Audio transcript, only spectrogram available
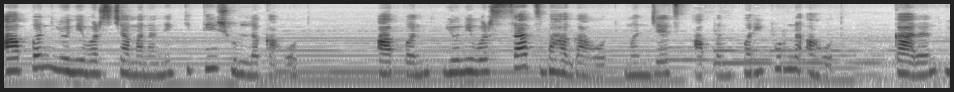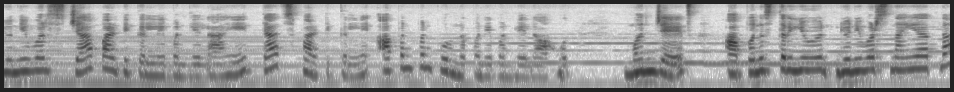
आपण युनिवर्सच्या मनाने किती क्षुल्लक आहोत? आपण युनिवर्सचाच भाग आहोत म्हणजेच आपण परिपूर्ण आहोत. कारण युनिवर्स ज्या पार्टिकलने बनलेला आहे त्याच पार्टिकलने आपण पण पूर्णपणे बनलेलो आहोत. म्हणजेच आपणच तर यु युनिवर्स नाही आहात ना?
